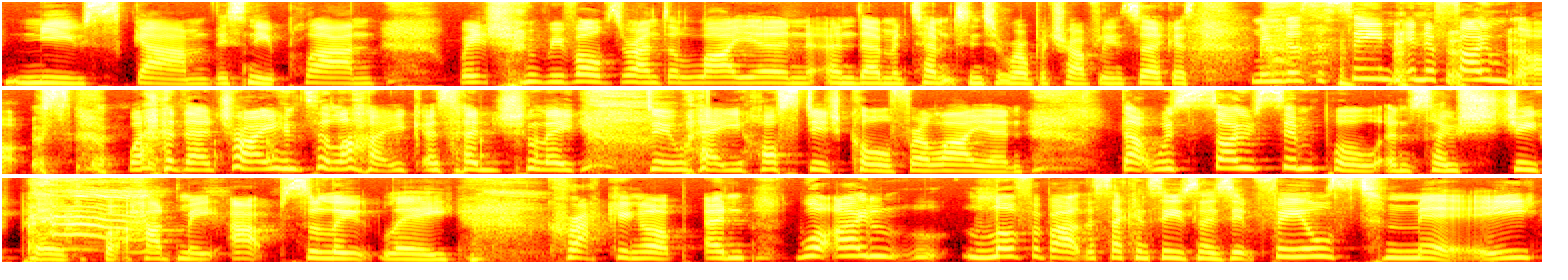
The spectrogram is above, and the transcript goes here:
new scam, this new plan, which revolves around a lion and them attempting to rob a traveling circus. I mean, there's a scene in a phone box where they're trying to like essentially do a hostage call for a lion. That was so simple and so stupid, but had me absolutely cracking up. And what I l- love about the second season is it feels to me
